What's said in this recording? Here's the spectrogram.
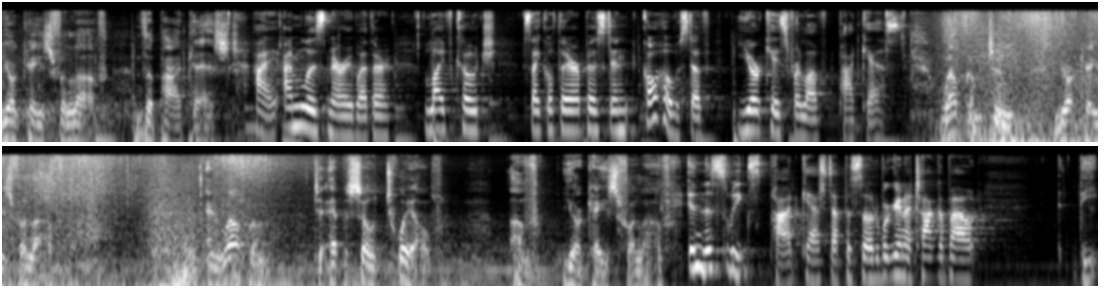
Your Case for Love, the podcast. Hi, I'm Liz Merriweather, life coach, psychotherapist, and co host of Your Case for Love podcast. Welcome to Your Case for Love. And welcome to episode 12 of Your Case for Love. In this week's podcast episode, we're going to talk about the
